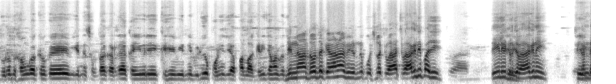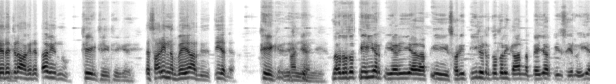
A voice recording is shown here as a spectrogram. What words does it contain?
ਦੂਰੋਂ ਦਿਖਾਊਂਗਾ ਕਿਉਂਕਿ ਵੀਰ ਨੇ ਸੌਦਾ ਕਰ ਲਿਆ। ਕਈ ਵਾਰੀ ਕਿਸੇ ਵੀਰ ਨੇ ਵੀਡੀਓ ਪਾਉਣੀ ਜੇ ਆਪਾਂ ਲਾਗੇ ਨਹੀਂ ਜਾਵਾਂਗੇ ਜਿੰਨਾ ਦੁੱਧ ਕਿਹਾ ਨਾ ਵੀਰ ਨੂੰ ਪੁੱਛ ਲਓ ਚਵਾਇਆ ਚਵਾਇਆ ਕਿ ਨਹੀਂ ਭਾਜੀ? 30 ਲੀਟਰ ਚਵਾਇਆ ਕਿ ਨਹੀਂ? ਕੰਡੇ ਤੇ ਚੜਾ ਕੇ ਦਿੱਤਾ ਵੀਰ ਨੂੰ। ਠੀਕ ਠੀਕ ਠੀਕ ਹੈ ਤੇ ਸਾਰੀ 90000 ਦੀ ਦਿੱਤੀ ਅੱਜ। ਠੀਕ ਹੈ ਜੀ। ਹਾਂਜੀ ਹਾਂਜੀ। ਲਓ ਦੋਸਤੋ 30000 ਰੁਪਏ ਵਾਲੀ ਆ ਆਪਣੀ ਸੌਰੀ 30 ਲੀਟਰ ਦੁੱਧ ਵਾਲੀ ਗਾਂ 90000 ਰੁਪਏ ਸੇਲ ਹੋਈ ਹੈ।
